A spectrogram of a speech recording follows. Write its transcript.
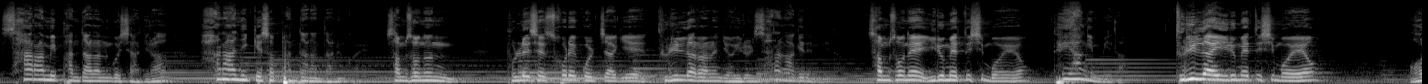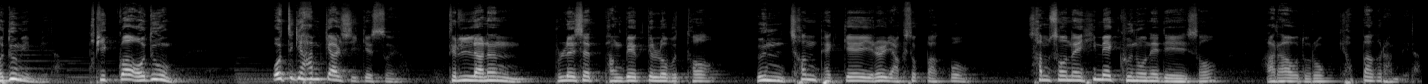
사람이 판단하는 것이 아니라 하나님께서 판단한다는 거예요. 삼손은 블레셋 소래 골짜기에 드릴라라는 여인을 사랑하게 됩니다. 삼손의 이름의 뜻이 뭐예요? 태양입니다. 드릴라의 이름의 뜻이 뭐예요? 어둠입니다. 빛과 어두움 어떻게 함께 할 수 있겠어요? 드릴라는 블레셋 방백들로부터 은 1100개를 약속받고 삼손의 힘의 근원에 대해서 알아오도록 협박을 합니다.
